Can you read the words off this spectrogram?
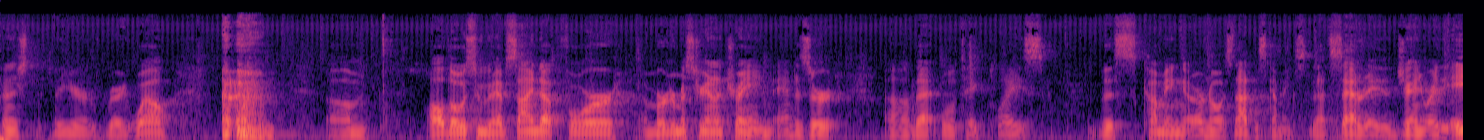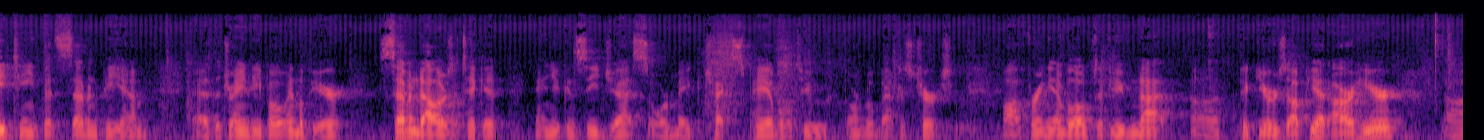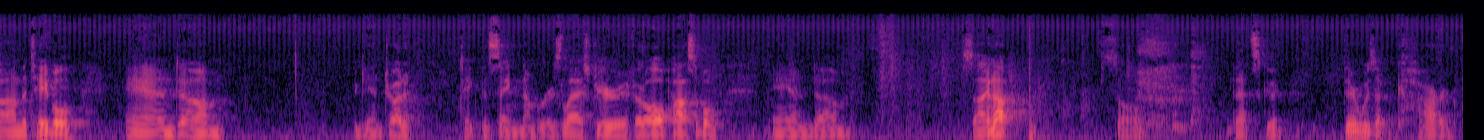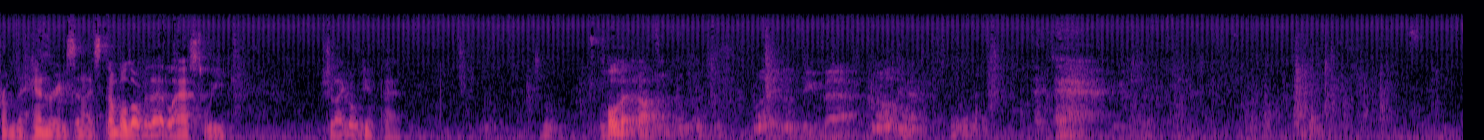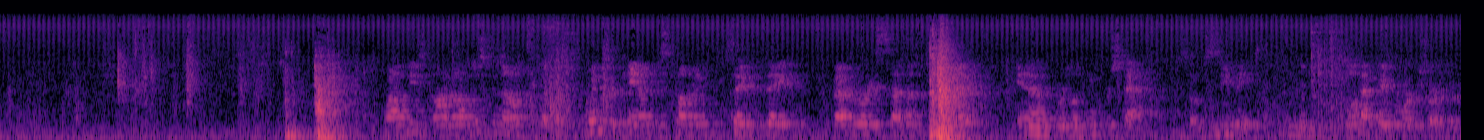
finished the year very well. um, all those who have signed up for a murder mystery on a train and dessert, uh, that will take place this coming, or no, it's not this coming. That's Saturday, January the 18th at 7 p.m. at the train depot in Lapeer. $7 a ticket, and you can see Jess or make checks payable to Thornville Baptist Church. Offering envelopes, if you've not uh, picked yours up yet, are here uh, on the table. And um, again, try to take the same number as last year, if at all possible, and um, sign up. So that's good. There was a card from the Henrys, and I stumbled over that last week. Should I go get that? Hold that thought. While he's gone, I'll just announce that winter camp is coming, save the date, February seventh tonight, and we're looking for staff, so see me. We'll have paperwork shortly.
